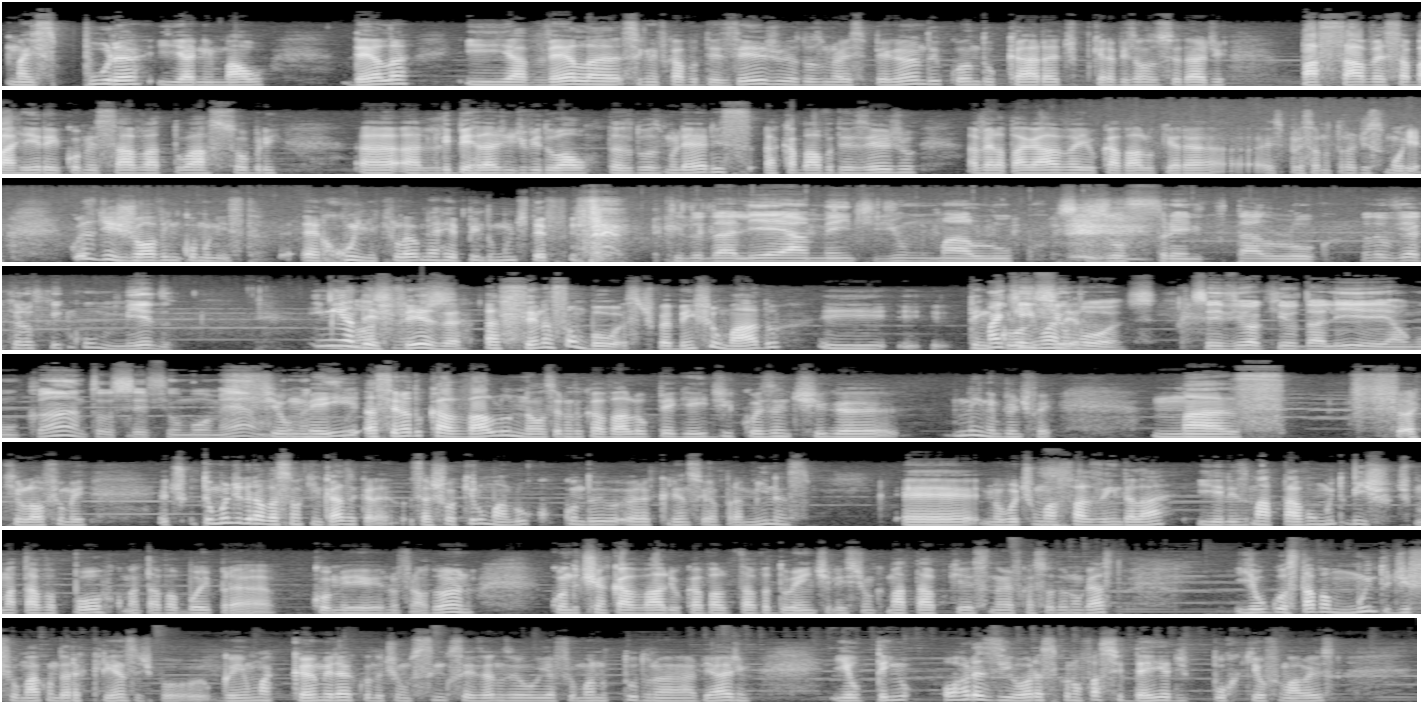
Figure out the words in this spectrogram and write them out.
mais pura e animal dela e a vela significava o desejo e as duas mulheres se pegando e quando o cara, tipo, que era a visão da sociedade, passava essa barreira e começava a atuar sobre a, a, liberdade individual das duas mulheres, acabava o desejo, a vela apagava e o cavalo, que era a expressão natural disso, morria. Coisa de jovem comunista. É ruim, aquilo eu me arrependo muito de ter feito. Aquilo dali é a mente de um maluco esquizofrênico, tá louco. Quando eu vi aquilo eu fiquei com medo. Em minha Nossa, defesa, mas... as cenas são boas, tipo, é bem filmado e, e tem Mas quem maneiro. filmou? Você viu aquilo dali em algum canto? Você filmou mesmo? É Filmei é a cena do cavalo, não. A cena do cavalo eu peguei de coisa antiga, nem lembro de onde foi. Mas aquilo lá eu filmei. Eu, tem um monte de gravação aqui em casa, cara. Você achou aquilo maluco? Quando eu era criança eu ia pra Minas, é, meu avô tinha uma fazenda lá e eles matavam muito bicho. Tipo, matava porco, matava boi pra comer no final do ano quando tinha cavalo e o cavalo estava doente, eles tinham que matar porque senão ia ficar só dando gasto. E eu gostava muito de filmar quando eu era criança, tipo, eu ganhei uma câmera quando eu tinha uns 5, 6 anos, eu ia filmando tudo na viagem. E eu tenho horas e horas que eu não faço ideia de por que eu filmava isso,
